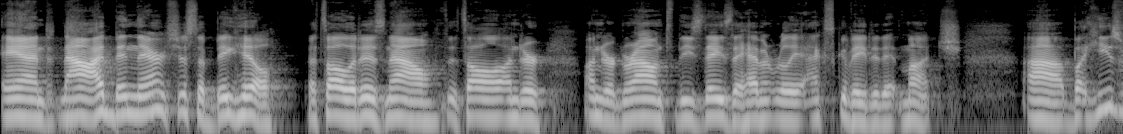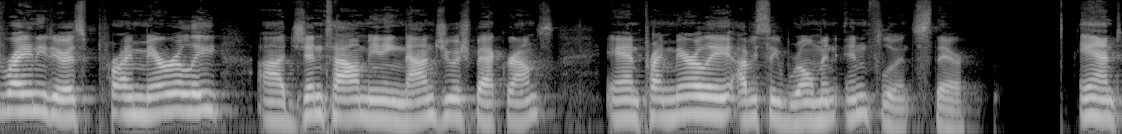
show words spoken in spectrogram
And now I've been there, it's just a big hill. That's all it is now. It's all under, underground. These days, they haven't really excavated it much. Uh, but he's writing to us primarily uh, Gentile, meaning non Jewish backgrounds, and primarily, obviously, Roman influence there. And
